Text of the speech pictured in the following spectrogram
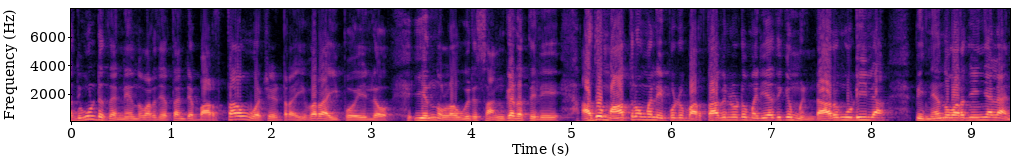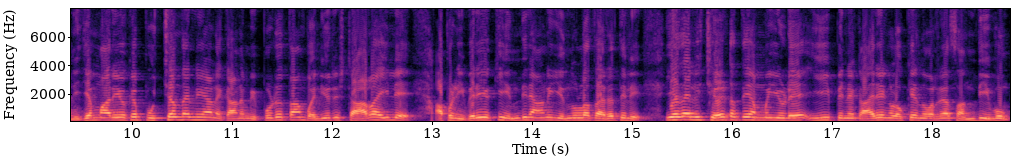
അതുകൊണ്ട് തന്നെ എന്ന് പറഞ്ഞാൽ തന്റെ ഭർത്താവ് പക്ഷേ ഡ്രൈവറായി പോയല്ലോ എന്നുള്ള ഒരു സങ്കടത്തിൽ അതുമാത്രവുമല്ല ഇപ്പോഴും ഭർത്താവിനോട് മര്യാദയ്ക്ക് മിണ്ടാറും കൂടിയില്ല. പിന്നെ എന്ന് പറഞ്ഞു കഴിഞ്ഞാൽ അനുജന്മാരെയൊക്കെ പുച്ഛം തന്നെയാണ്. കാരണം ഇപ്പോഴും താൻ വലിയൊരു സ്റ്റാറായില്ലേ? അപ്പോൾ ഇവരെയൊക്കെ എന്തിനാണ് എന്നുള്ള തരത്തിൽ ഏതായാലും ചേട്ടത്തെ അമ്മയുടെ ഈ പിന്നെ കാര്യങ്ങളൊക്കെ എന്ന് പറഞ്ഞാൽ സന്ദീപും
